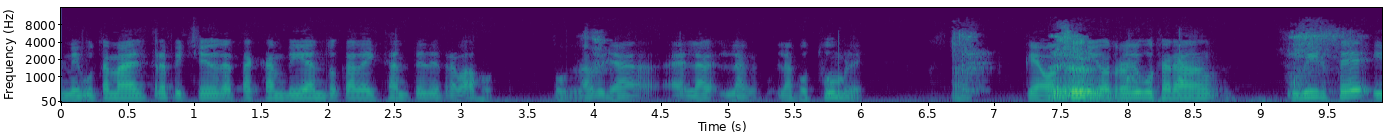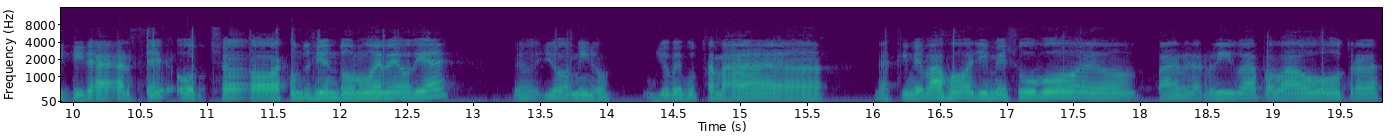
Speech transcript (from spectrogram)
me gusta más el trapicheo de estar cambiando cada instante de trabajo. Porque claro, ya es la, la, costumbre. Que a otros y otros les gustarán subirse y tirarse ocho horas conduciendo nueve o diez, pero yo a mí no. Yo me gusta más, aquí me bajo, allí me subo, eh, para arriba, para abajo, otra,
